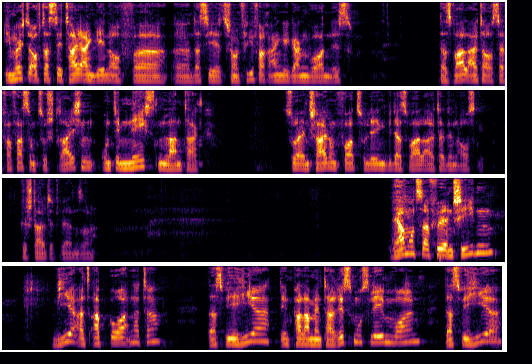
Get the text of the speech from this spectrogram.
Ich möchte auf das Detail eingehen, auf äh, äh, das hier jetzt schon vielfach eingegangen worden ist das Wahlalter aus der Verfassung zu streichen und dem nächsten Landtag zur Entscheidung vorzulegen, wie das Wahlalter denn ausgestaltet werden soll. Wir haben uns dafür entschieden, wir als Abgeordnete, dass wir hier den Parlamentarismus leben wollen, dass wir hier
